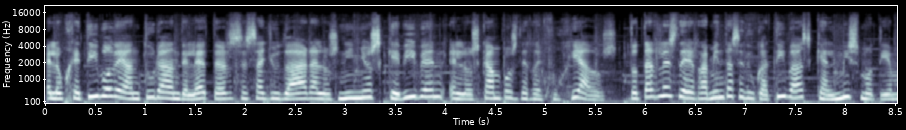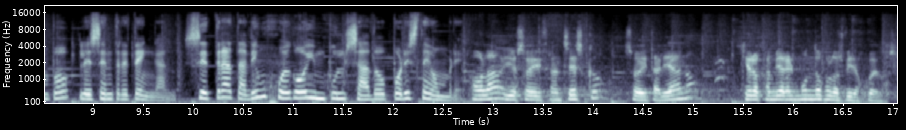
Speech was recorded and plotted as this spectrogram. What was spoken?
El objetivo de Antura and the Letters es ayudar a los niños que viven en los campos de refugiados, dotarles de herramientas educativas que al mismo tiempo les entretengan. Se trata de un juego impulsado por este hombre. Hola, yo soy Francesco, soy italiano. Quiero cambiar el mundo con los videojuegos.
